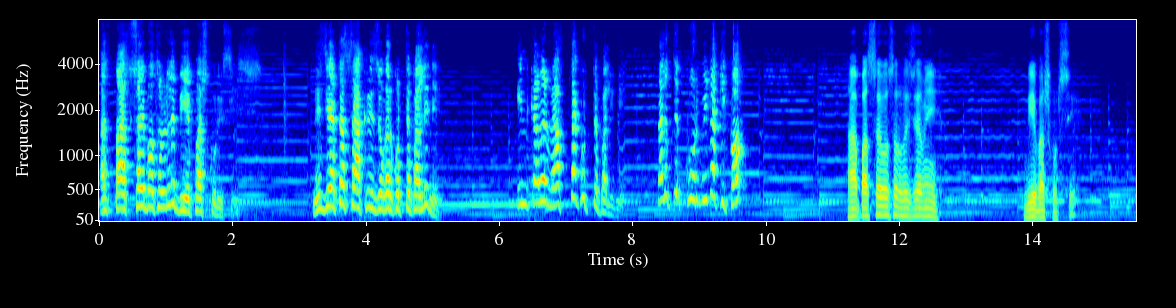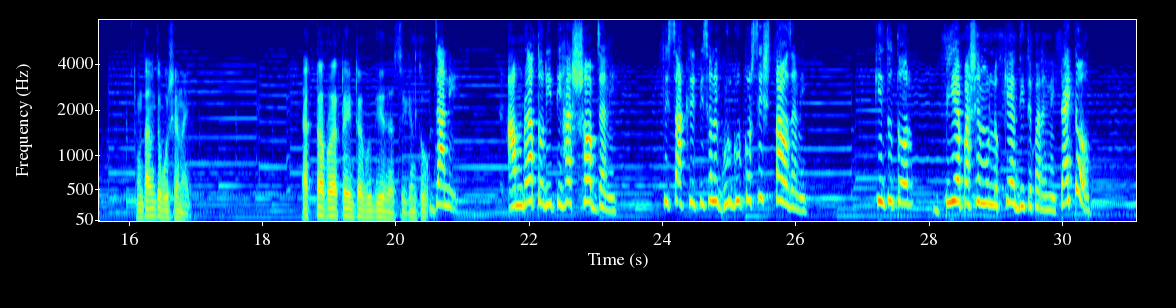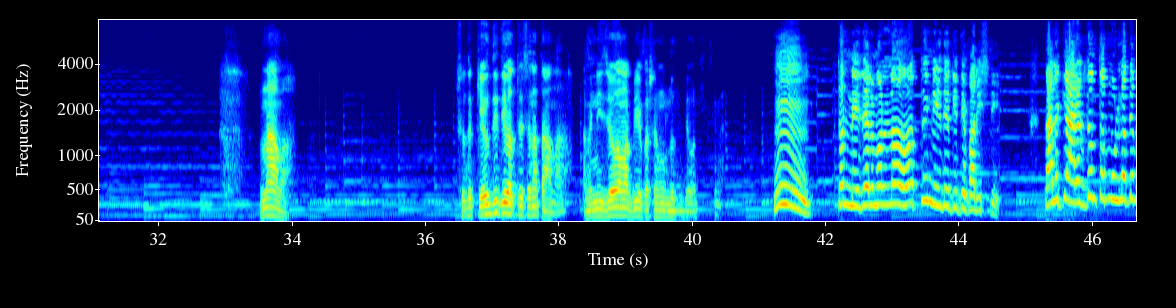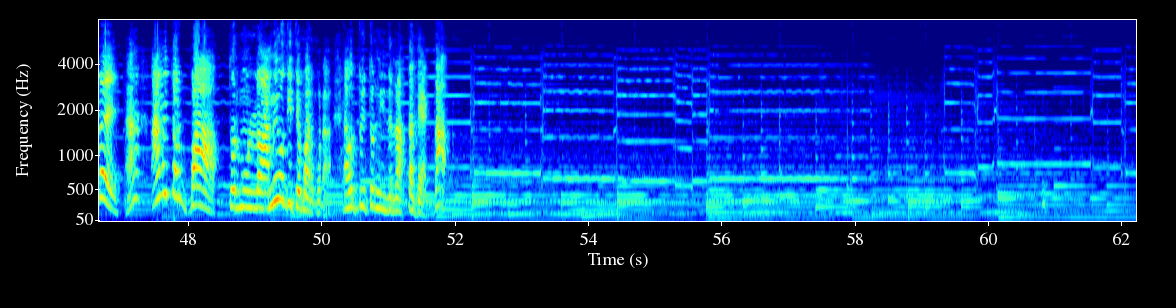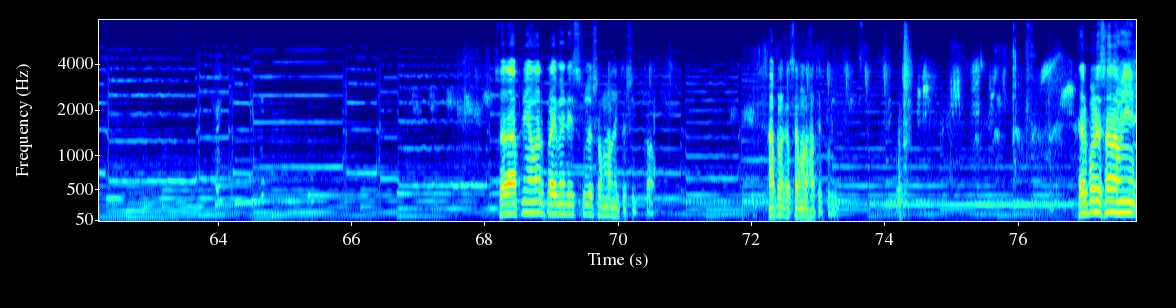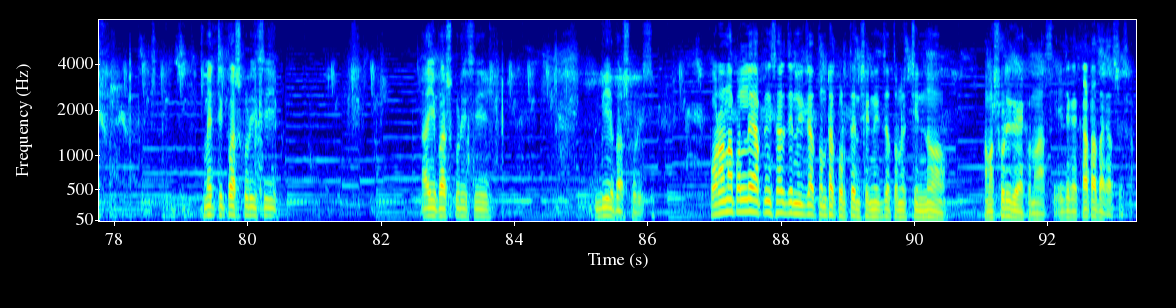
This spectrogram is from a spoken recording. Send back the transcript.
আজ পাঁচ ছয় বছর হলে বিয়ে পাস করেছিস। নিজে একটা চাকরি জোগাড় করতে পারলি নি ইনকামের রাস্তা করতে পারলি নি তাহলে তুই করবিটা কি ক? হ্যাঁ পাঁচ ছয় বছর হয়েছে আমি বিয়ে পাস করছি। কিন্তু আমি তো বসে নাই। একটার পর একটা ইন্টারভিউ দিয়ে যাচ্ছি কিন্তু জানি। আমরা তোর ইতিহাস সব জানি। তুই চাকরির পিছনে ঘুরঘুর করছিস তাও জানি। কিন্তু তোর বিয়ে পাশের মূল্য কেউ দিতে পারেনি তাই তো? না মা। শুধু কেউ দিতে পারতেছে না তা না। আমি নিজেও আমার বিয়ে পাশের মূল্য দিতে পারতেছি না। হুম তোর নিজের মূল্য তুই নিজে দিতে পারিস নি তাহলে কি আরেকজন তোর মূল্য দেবে হ্যাঁ? আমি তোর বাপ তোর মূল্য আমিও দিতে পারব না। এখন তুই তোর নিজের রাস্তা দেখ যা। স্যার আপনি আমার প্রাইমারি স্কুলের সম্মানিত শিক্ষক। আপনার কাছে আমার হাতে করি এরপরে স্যার আমি মেট্রিক পাস করেছি আই পাস করেছি বিএ পাস করেছি। পড়া না পারলে আপনি স্যার যে নির্যাতনটা করতেন, সেই নির্যাতনের চিহ্ন আমার শরীরে এখনও আছে। এই জায়গায় কাটা দাগ আছে স্যার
